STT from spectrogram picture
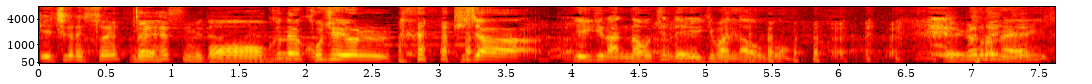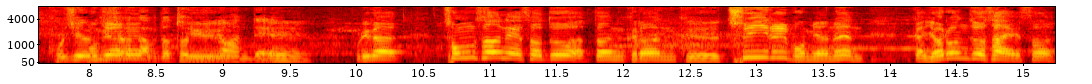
예측을 했어요? 네, 했습니다. 어, 예. 근데 왜 고재열 기자 얘기는 안 나오지? 내 얘기만 나오고. 예, 그런데 그러네. 고재열 기자가 나보다 더 유명한데. 예, 우리가 총선에서도 어떤 그런 그 추이를 보면은 그러니까 여론조사에서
